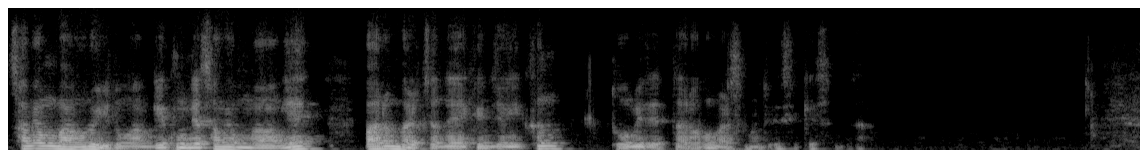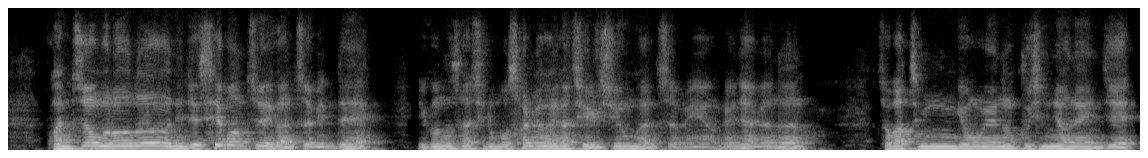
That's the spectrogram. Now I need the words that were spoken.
상용망으로 이동한 게 국내 상용망의 빠른 발전에 굉장히 큰 도움이 됐다라고 말씀을 드릴 수 있겠습니다. 관점으로는 이제 세 번째 관점인데 이거는 사실은 뭐 설명하기가 제일 쉬운 관점이에요. 왜냐하면은 저 같은 경우에는 90년에 이제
